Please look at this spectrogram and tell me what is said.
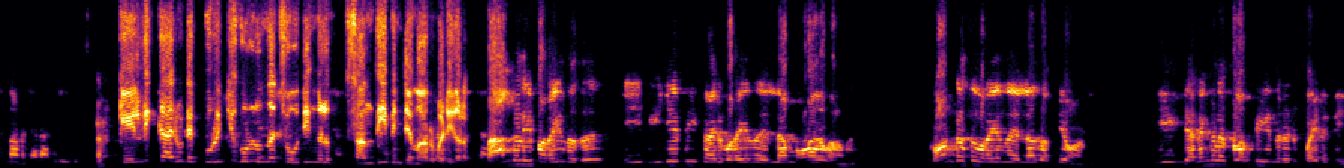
എന്നാണ് ഞാൻ ആഗ്രഹിക്കുന്നത് കേൾവിക്കാരുടെ കുറിച്ചുകൊള്ളുന്ന ചോദ്യങ്ങളും സന്ദീപിന്റെ മറുപടികളും. താങ്കൾ ഈ പറയുന്നത് ഈ ബി ജെ പിക്കാർ പറയുന്നത് എല്ലാം നുണകളാണ്. കോൺഗ്രസ് പറയുന്ന എല്ലാം സത്യമാണ്. ഈ ജനങ്ങളെ ബ്ലഫ് ചെയ്യുന്നതിനൊരു പരിധി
